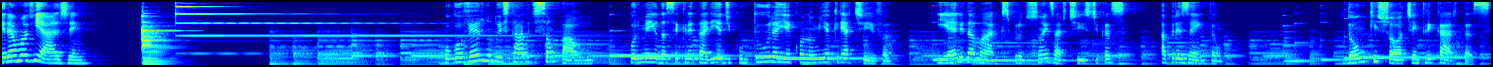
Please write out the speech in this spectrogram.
Ler é uma viagem. O governo do estado de São Paulo, por meio da Secretaria de Cultura e Economia Criativa e Elida Marques Produções Artísticas, apresentam Dom Quixote entre Cartas.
